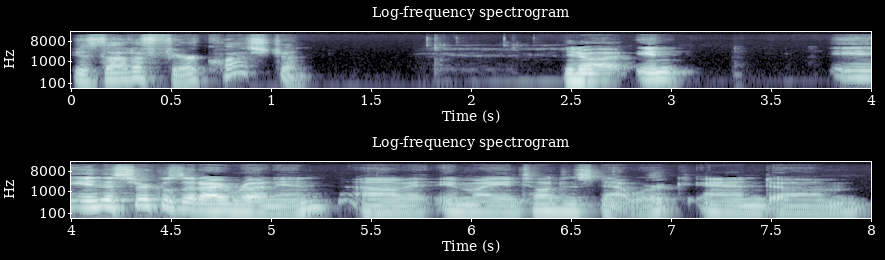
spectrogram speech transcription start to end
is that a fair question? You know, in in the circles that I run in, um, in my intelligence network, and um,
